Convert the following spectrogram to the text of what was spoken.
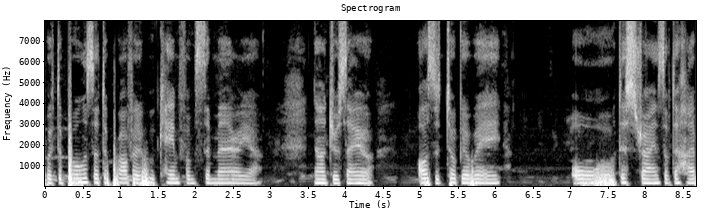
with the bones of the prophet who came from Samaria. Now Josiah also took away all the shrines of the high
